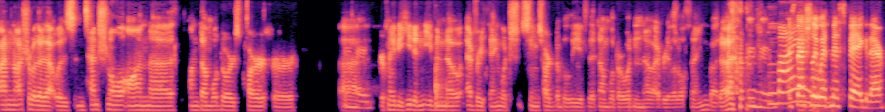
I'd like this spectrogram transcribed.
I'm not sure whether that was intentional on uh, on Dumbledore's part, or uh, Mhm. or if maybe he didn't even know everything, which seems hard to believe that Dumbledore wouldn't know every little thing. But uh, Mhm. My- Especially with Miss Figg there.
